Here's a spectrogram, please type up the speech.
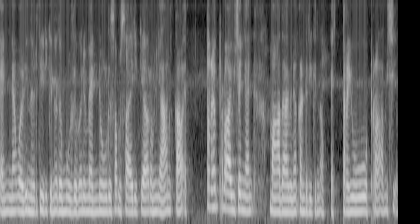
എന്നെ വഴി നിർത്തിയിരിക്കുന്നത് മുഴുവനും എന്നോട് സംസാരിക്കാറും ഞാൻ എത്ര പ്രാവശ്യം ഞാൻ മാതാവിനെ കണ്ടിരിക്കുന്നു? എത്രയോ പ്രാവശ്യം.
